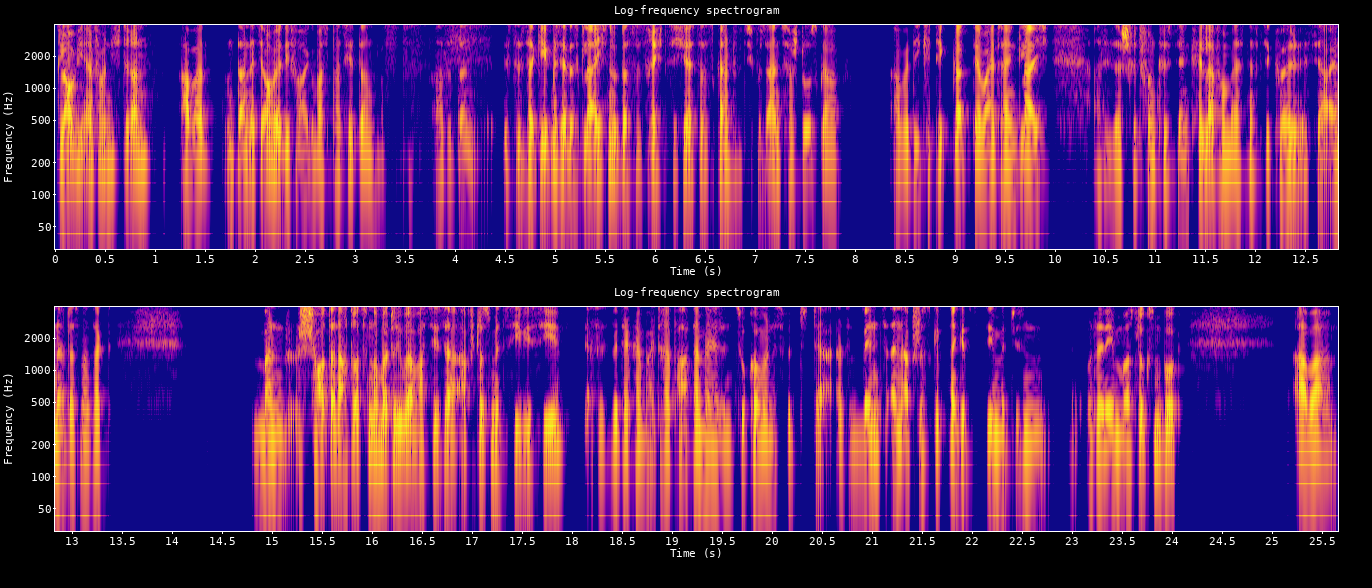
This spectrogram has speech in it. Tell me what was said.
glaube ich einfach nicht dran. Aber und dann ist ja auch wieder die Frage, was passiert dann? Also dann ist das Ergebnis ja das gleiche, nur dass es rechtssicher ist, dass es keinen 50 plus 1 Verstoß gab. Aber die Kritik bleibt ja weiterhin gleich. Also dieser Schritt von Christian Keller vom 1. FC Köln ist ja einer, dass man sagt, man schaut danach trotzdem nochmal drüber, was dieser Abschluss mit CVC, also wird ja kein weiterer Partner mehr hinzukommen. Es wird der, also wenn es einen Abschluss gibt, dann gibt es sie mit diesem Unternehmen aus Luxemburg. Aber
